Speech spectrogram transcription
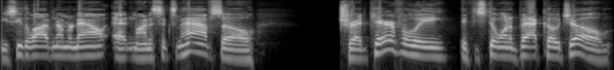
You see the live number now at minus six and a half. So tread carefully if you still want to back Coach O.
